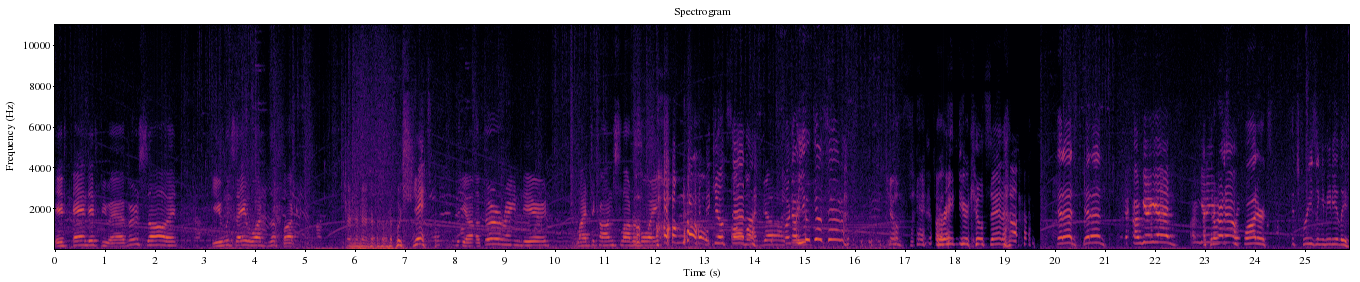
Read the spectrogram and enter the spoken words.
If and if you ever saw it, you would say, "What the fuck?" oh shit! The other reindeer lied to con slobber boy. Oh no! They killed Santa! Oh Santa! my god. Oh no, you killed Santa! killed Santa. A reindeer killed Santa! Get in! Get in! I'm getting in. I'm getting in right now. water! It's, it's freezing immediately!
